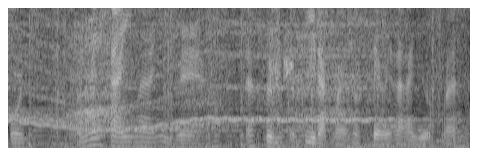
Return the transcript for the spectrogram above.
คนมันไม่ใช้มาอีกแล้วแล้วคือมันก็ตีดักม้เสียเวลาเยอะมาก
